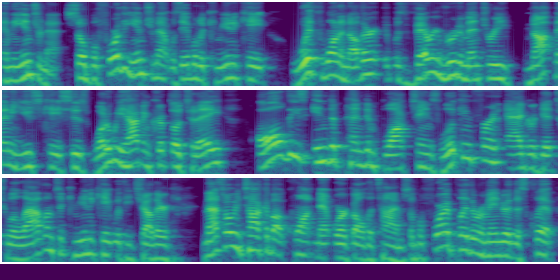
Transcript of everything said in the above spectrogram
and the internet. So before the internet was able to communicate with one another, it was very rudimentary, not many use cases. What do we have in crypto today? All these independent blockchains looking for an aggregate to allow them to communicate with each other. And that's why we talk about quant network all the time. So before I play the remainder of this clip,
